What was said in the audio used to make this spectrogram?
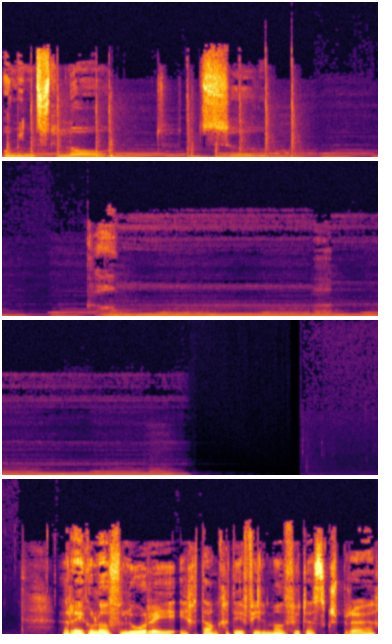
um ins Lot Regula Fluri, ich danke dir vielmal für das Gespräch.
